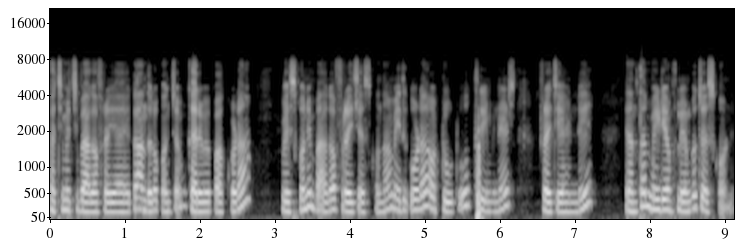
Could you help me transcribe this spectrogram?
పచ్చిమిర్చి బాగా ఫ్రై అయ్యాక అందులో కొంచెం కరివేపాకు కూడా వేసుకొని బాగా ఫ్రై చేసుకుందాం. ఇది కూడా ఒక 2-3 మినిట్స్ ఫ్రై చేయండి. ఇదంతా మీడియం ఫ్లేమ్‌లో చేసుకోండి.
